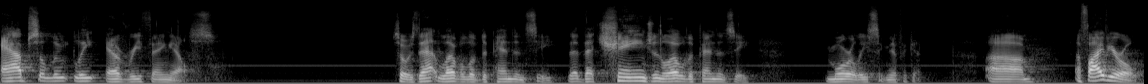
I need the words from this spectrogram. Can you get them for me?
absolutely everything else. So, is that level of dependency, that, that change in the level of dependency, morally significant? Um, a five year old,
